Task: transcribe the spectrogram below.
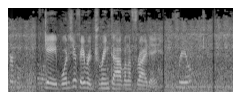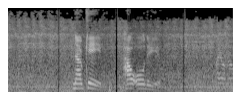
Purple. Gabe, what is your favorite drink to have on a Friday? Real? Now, Gabe, how old are you? I don't know.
